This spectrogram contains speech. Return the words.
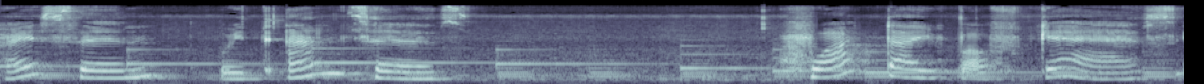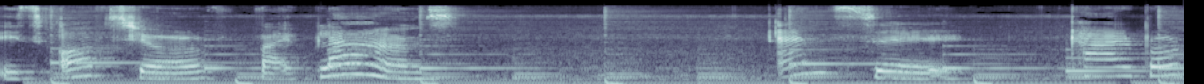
question with answers. What type of gas is observed by plants? Answer Carbon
